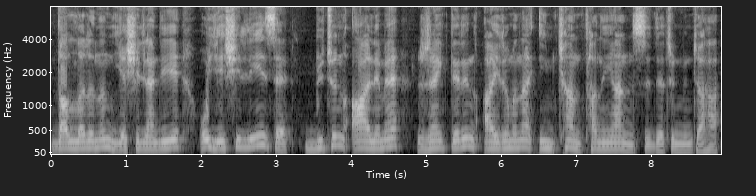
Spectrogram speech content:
dallarının yeşillendiği o yeşilliği ise bütün aleme renklerin ayrımına imkan tanıyan Siddetül Münteha.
